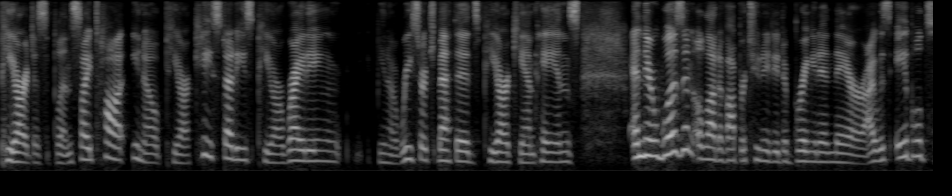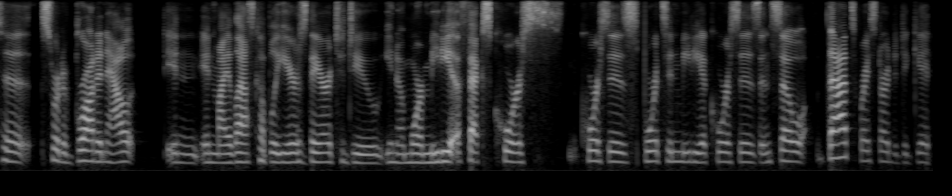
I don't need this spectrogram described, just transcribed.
PR discipline. So I taught, you know, PR case studies, PR writing, you know research methods pr campaigns and there wasn't a lot of opportunity to bring it in there. I was able to sort of broaden out in in my last couple of years there to do you know more media effects course courses sports and media courses and so that's where i started to get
